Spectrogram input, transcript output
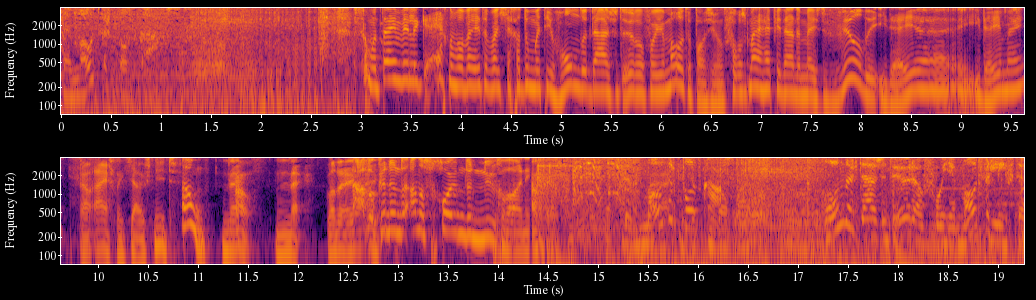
De Motorpodcast. Zometeen wil ik echt nog wel weten wat je gaat doen met die 100.000 euro voor je motorpassie. Want volgens mij heb je daar de meest wilde ideeën, eh, ideeën mee. Nou, eigenlijk juist niet. Oh. Nee, Oh. nee. Want, eh, Nou, we kunnen hem, anders gooi je hem er nu gewoon in. De Motorpodcast. 100.000 euro voor je motorliefde.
